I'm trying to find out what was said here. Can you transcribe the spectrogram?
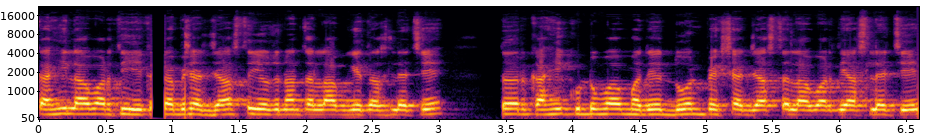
काही लाभार्थी एकापेक्षा जास्त योजनांचा लाभ घेत असल्याचे तर काही कुटुंबामध्ये दोन पेक्षा जास्त लाभार्थी असल्याचे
